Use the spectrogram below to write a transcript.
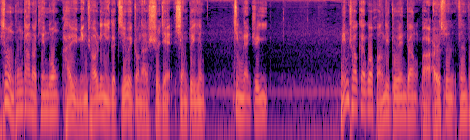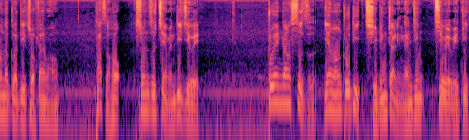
孙悟空大闹天宫，还与明朝另一个极为重大的事件相对应——靖难之役。明朝开国皇帝朱元璋把儿孙分封到各地做藩王，他死后，孙子建文帝继位。朱元璋四子燕王朱棣起兵占领南京，继位为帝，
